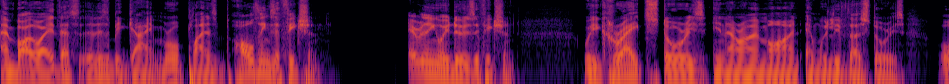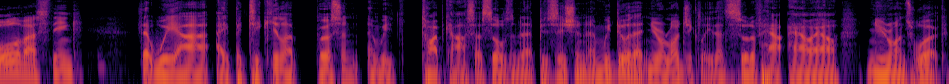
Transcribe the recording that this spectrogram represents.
and by the way, that's it is a big game. We're all playing. Whole thing's a fiction. Everything we do is a fiction. We create stories in our own mind, and we live those stories. All of us think that we are a particular person, and we typecast ourselves into that position, and we do that neurologically. That's sort of how how our neurons work,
